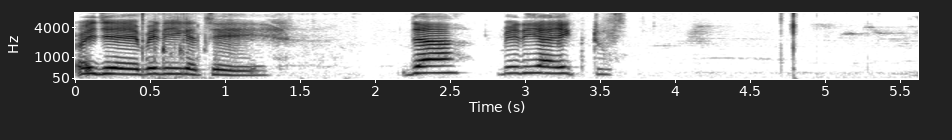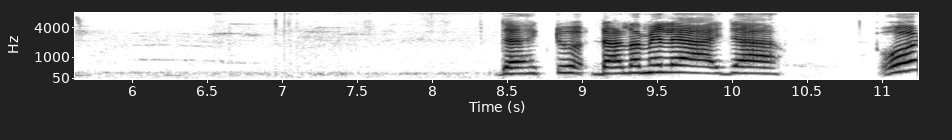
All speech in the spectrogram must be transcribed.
ওই যে বেরিয়ে গেছে। যা, বেরিয়ে আয় একটু। যা, একটু ডানা মেলে আয়, যা। ওর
